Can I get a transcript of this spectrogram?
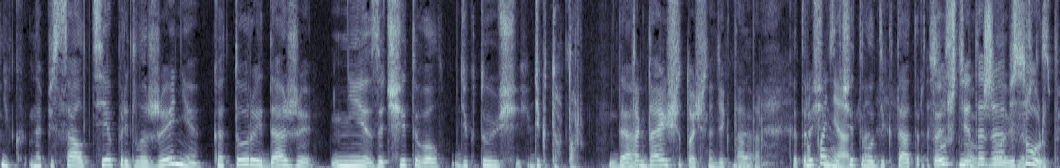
участник написал те предложения, которые даже не зачитывал диктующий. Диктатор. Да, Тогда еще точно диктатор. который ну, еще понятно. зачитывал диктатор. То Слушайте, есть, ну, это же было видно, абсурд.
